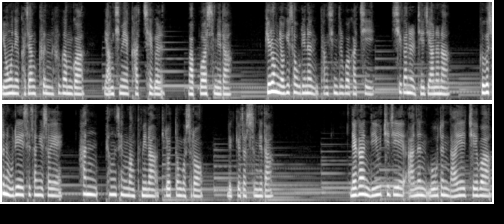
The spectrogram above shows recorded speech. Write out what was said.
영혼의 가장 큰 흑암과 양심의 가책을 맛보았습니다. 비록 여기서 우리는 당신들과 같이 시간을 재지 않으나 그것은 우리의 세상에서의 한 평생만큼이나 길었던 것으로 느껴졌습니다. 내가 뉘우치지 않은 모든 나의 죄와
